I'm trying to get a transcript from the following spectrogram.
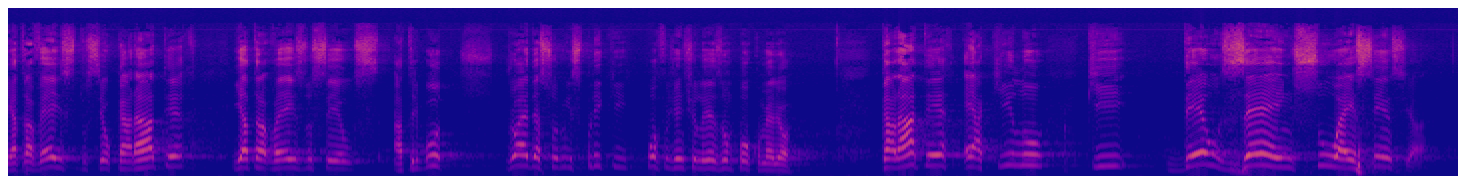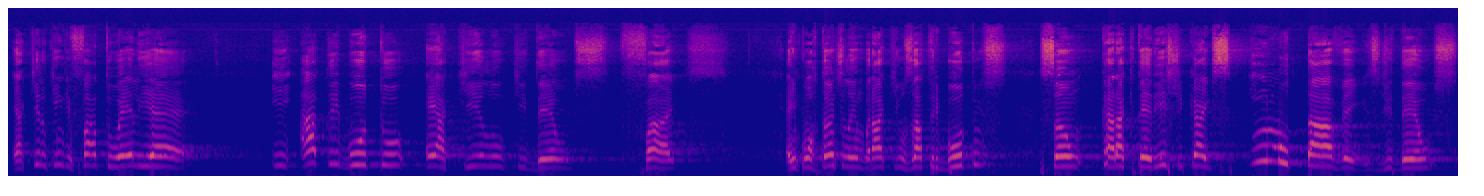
é através do seu caráter e através dos seus atributos. Joederson, me explique, por gentileza, um pouco melhor. Caráter é aquilo que Deus é em sua essência, é aquilo que de fato Ele é. E atributo é aquilo que Deus faz. É importante lembrar que os atributos são características imutáveis de Deus,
